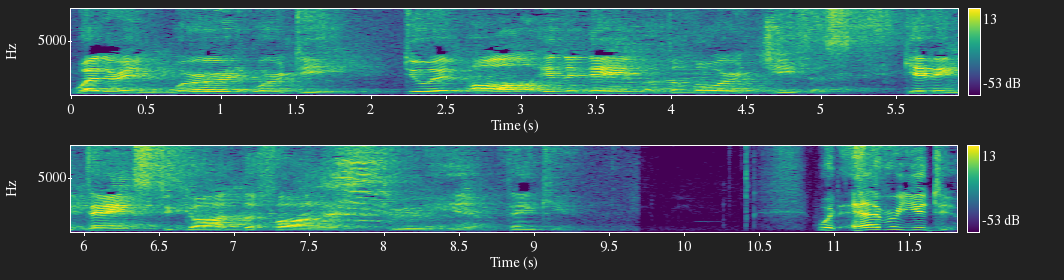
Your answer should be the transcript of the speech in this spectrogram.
whether in word or deed, do it all in the name of the Lord Jesus, giving thanks to God the Father through him. Thank you. Whatever you do,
